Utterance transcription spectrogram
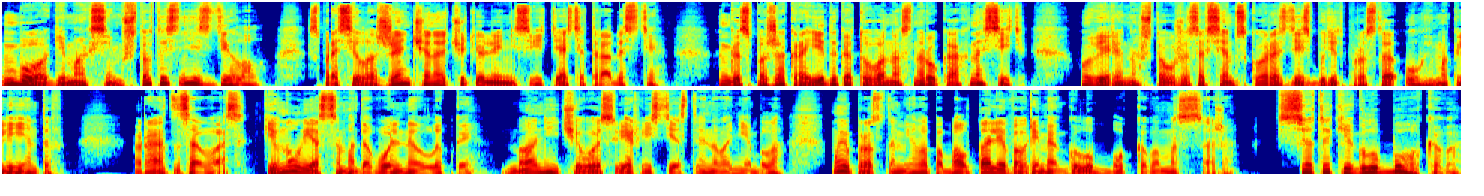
«Боги, Максим, что ты с ней сделал?» — спросила женщина, чуть ли не светясь от радости. «Госпожа Краида готова нас на руках носить. Уверена, что уже совсем скоро здесь будет просто уйма клиентов. «Рад за вас», — кивнул я с самодовольной улыбкой. Но ничего сверхъестественного не было. Мы просто мило поболтали во время глубокого массажа. «Все-таки глубокого»,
